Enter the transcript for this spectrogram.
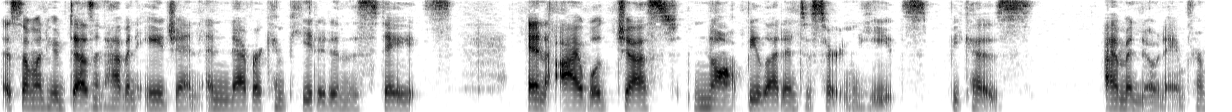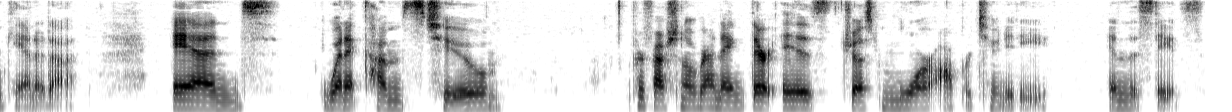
as someone who doesn't have an agent and never competed in the States. And I will just not be let into certain heats because I'm a no name from Canada. And when it comes to professional running, there is just more opportunity in the States.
